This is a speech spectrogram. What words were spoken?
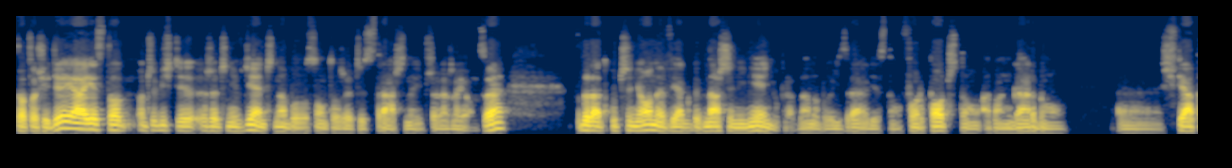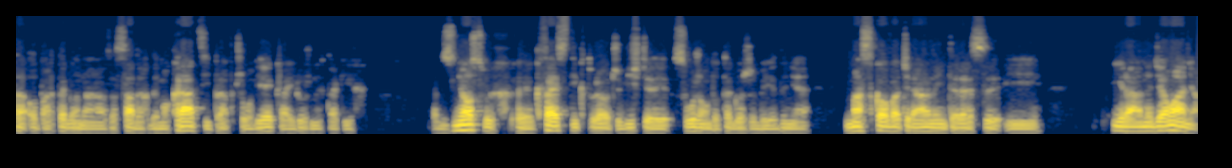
to, co się dzieje, a jest to oczywiście rzecz niewdzięczna, bo są to rzeczy straszne i przerażające. W dodatku czynione w jakby w naszym imieniu, prawda? No bo Izrael jest tą forpocztą, awangardą e, świata opartego na zasadach demokracji, praw człowieka i różnych takich wzniosłych e, kwestii, które oczywiście służą do tego, żeby jedynie maskować realne interesy i, i realne działania.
